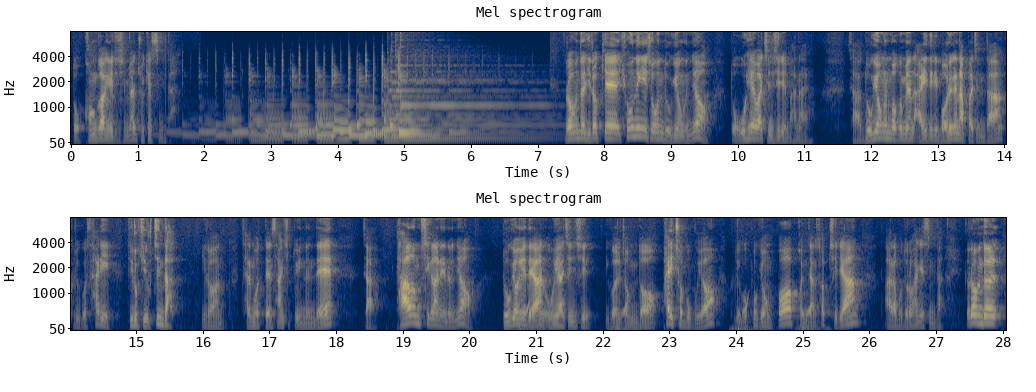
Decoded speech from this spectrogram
또 건강해지시면 좋겠습니다. 여러분들 이렇게 효능이 좋은 녹용은요 또 오해와 진실이 많아요. 자 녹용을 먹으면 아이들이 머리가 나빠진다. 그리고 살이 뒤룩뒤룩 찐다. 이런 잘못된 상식도 있는데 자 다음 시간에는요 녹용에 대한 오해와 진실 이걸 좀 더 파헤쳐 보고요. 그리고 복용법 권장 섭취량 알아보도록 하겠습니다. 여러분들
